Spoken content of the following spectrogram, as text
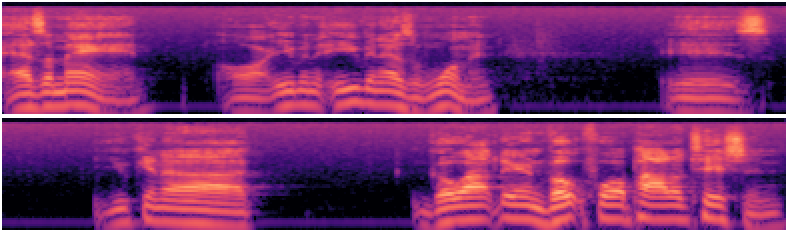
as a man or even even as a woman is you can uh, go out there and vote for a politician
